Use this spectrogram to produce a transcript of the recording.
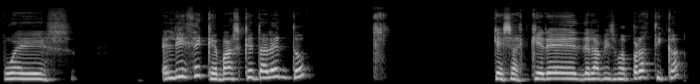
Pues él dice que más que talento, que se adquiere de la misma práctica,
